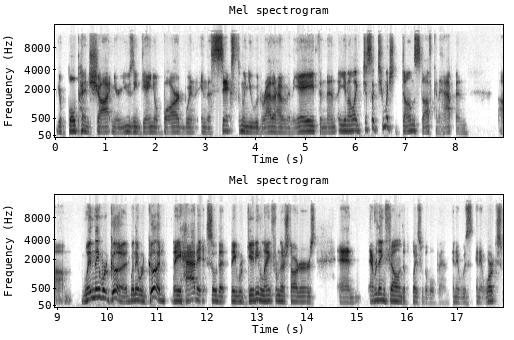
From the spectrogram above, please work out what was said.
your bullpen shot and you're using Daniel Bard when in the sixth when you would rather have him in the eighth, and then you know like just like too much dumb stuff can happen. Um, when they were good, when they were good, they had it so that they were getting length from their starters, and everything fell into place with the bullpen, and it was and it works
